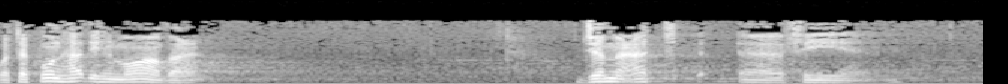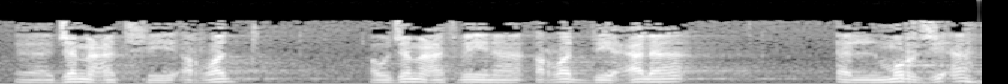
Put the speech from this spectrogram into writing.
وتكون هذه المواضع جمعت آه، في آه، جمعت في الرد أو جمعت بين الرد على المرجئة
